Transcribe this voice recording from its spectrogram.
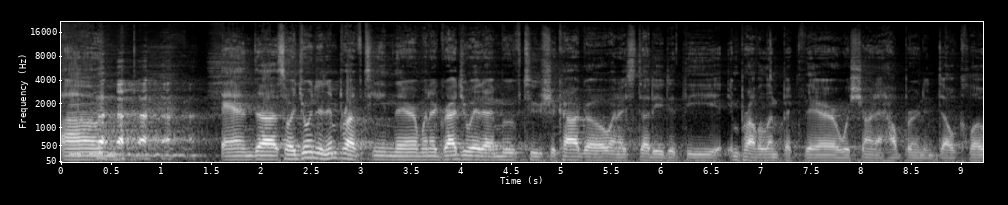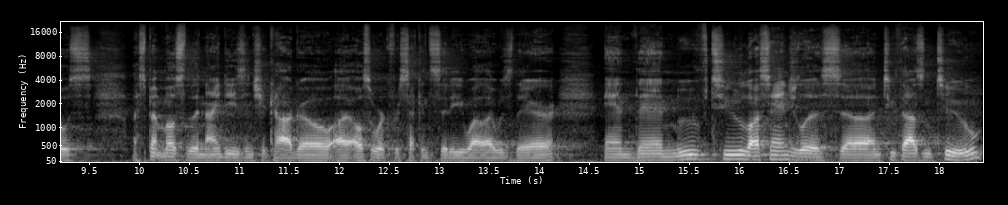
Um, and uh, so I joined an improv team there. When I graduated, I moved to Chicago and I studied at the Improv Olympic there with Charna Halpern and Del Close. I spent most of the 90s in Chicago. I also worked for Second City while I was there. And then moved to Los Angeles uh, in 2002.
